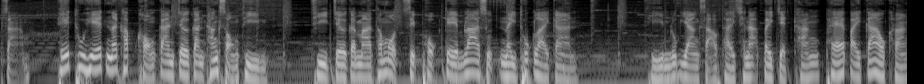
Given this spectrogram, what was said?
53 Head to Head นะครับของการเจอกันทั้ง 2 ทีม ที่เจอกันมาทั้งหมด 16 เกมล่าสุดในทุกรายการ ทีมลูกยางสาวไทยชนะไป 7 ครั้ง แพ้ไป 9 ครั้ง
